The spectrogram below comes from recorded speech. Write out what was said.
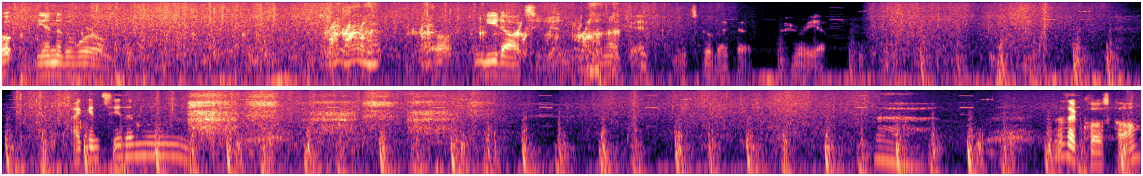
Oh, the end of the world. Oh, need oxygen. Okay, let's go back up. Hurry up. I can see the moon. Another close call.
